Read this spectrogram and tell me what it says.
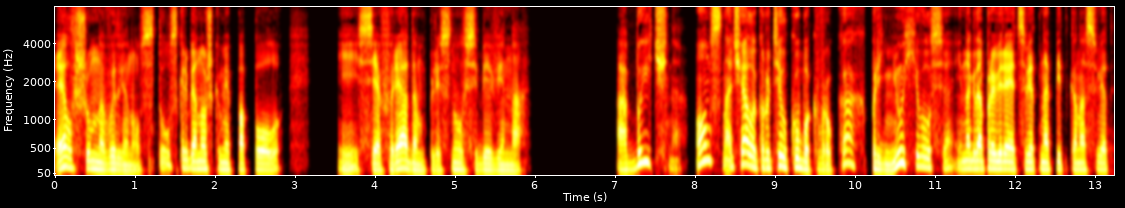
Эл шумно выдвинул стул, скребя ножками по полу, и, сев рядом, плеснул себе вина. Обычно он сначала крутил кубок в руках, принюхивался, иногда проверяя цвет напитка на свет,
